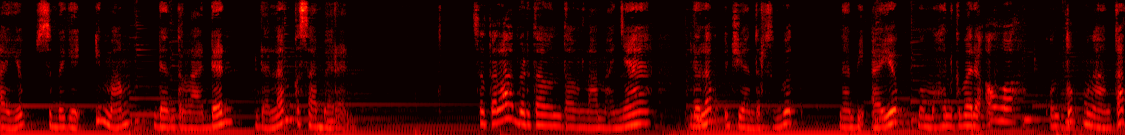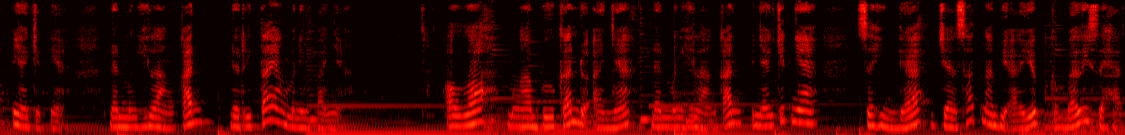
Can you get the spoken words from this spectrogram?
Ayub sebagai imam dan teladan dalam kesabaran. Setelah bertahun-tahun lamanya dalam ujian tersebut, Nabi Ayub memohon kepada Allah untuk mengangkat penyakitnya dan menghilangkan derita yang menimpanya. Allah mengabulkan doanya dan menghilangkan penyakitnya, sehingga jasad Nabi Ayub kembali sehat.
